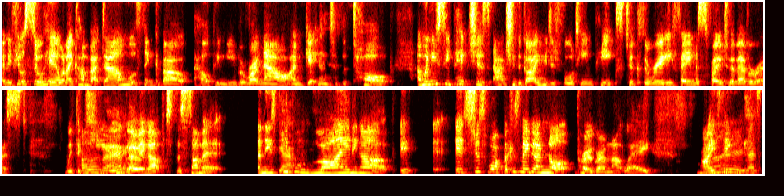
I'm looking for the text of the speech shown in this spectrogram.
And if you're still here when I come back down, we'll think about helping you. But right now, I'm getting to the top. And when you see pictures, actually, the guy who did 14 Peaks took the really famous photo of Everest with the oh, queue right. going up to the summit and these people yeah. lining up. It it's just what because maybe I'm not programmed that way. No, I think that's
